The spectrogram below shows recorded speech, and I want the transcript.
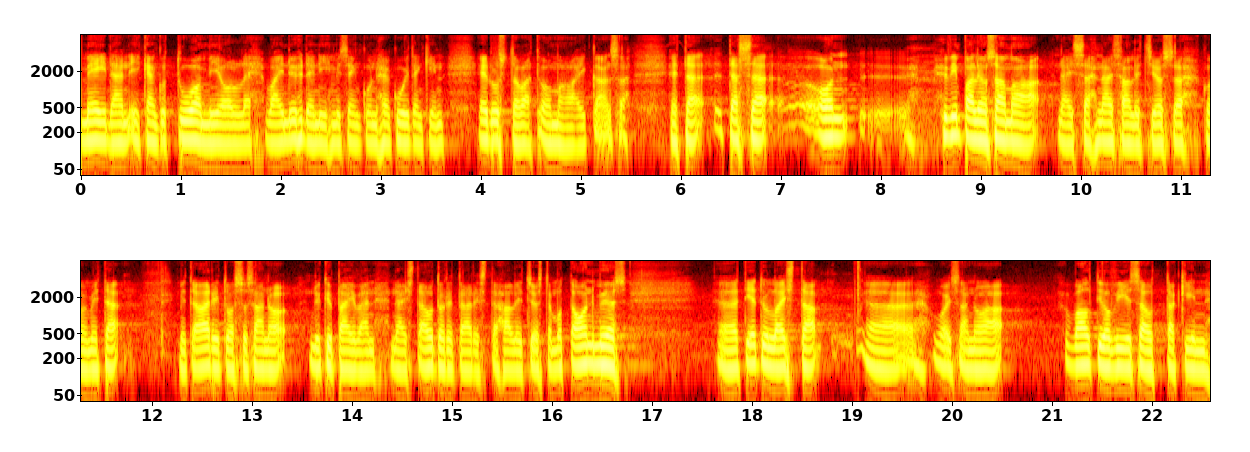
meidän ikään kuin tuomiolle vain yhden ihmisen, kun he kuitenkin edustavat omaa aikaansa. Että tässä on hyvin paljon samaa näissä naishallitsijoissa kuin mitä, mitä Ari tuossa sanoi nykypäivän näistä autoritaarista hallitsijoista, mutta on myös tietynlaista, voi sanoa, valtioviisauttakin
